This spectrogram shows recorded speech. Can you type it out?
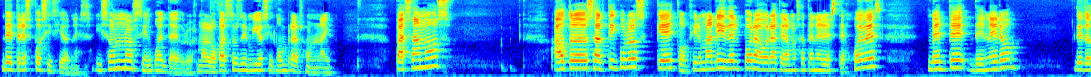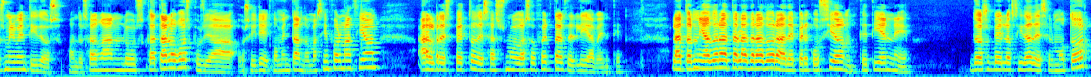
de tres posiciones y son unos 50 euros, más los gastos de envío si compras online. Pasamos a otros artículos que confirma Lidl por ahora que vamos a tener este jueves 20 de enero de 2022. Cuando salgan los catálogos, pues ya os iré comentando más información al respecto de esas nuevas ofertas del día 20. La atornilladora taladradora de percusión que tiene dos velocidades el motor,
